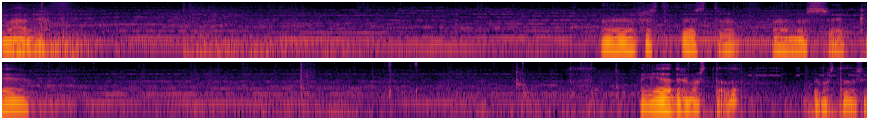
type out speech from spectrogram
Vale. esto, no sé qué. Aquí ya lo tenemos todo. tenemos todo, sí.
